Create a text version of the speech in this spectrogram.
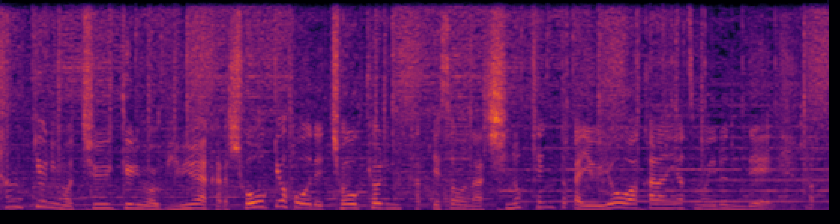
短距離も中距離も微妙やから消去法で長距離に立ってそうなシノケンとかいうようわからんやつもいるんで、まあ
